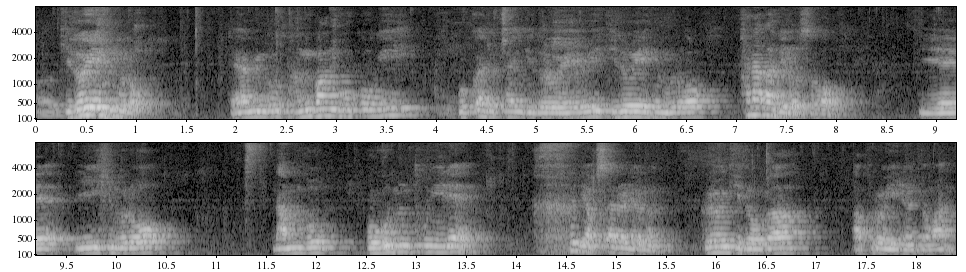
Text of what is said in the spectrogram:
어, 기도의 힘으로 대한민국 방방곡곡이 국가조차인 기도회의 기도의 힘으로 하나가 되어서 이에 이 힘으로 남북 복음 통일에 큰 역사를 여는 그런 기도가 앞으로 2년 동안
